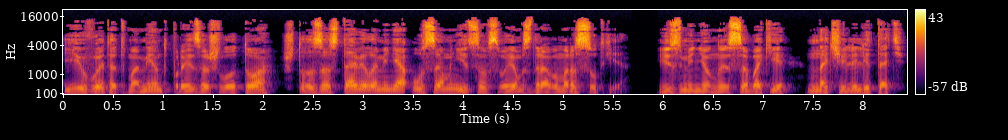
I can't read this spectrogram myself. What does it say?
и в этот момент произошло то, что заставило меня усомниться в своем здравом рассудке. Измененные собаки начали летать.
